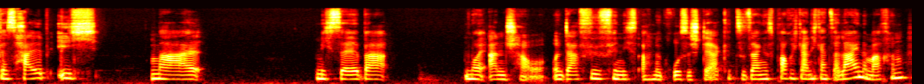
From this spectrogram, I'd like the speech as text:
weshalb ich mal mich selber neu anschaue. Und dafür finde ich es auch eine große Stärke zu sagen, das brauche ich gar nicht ganz alleine machen,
